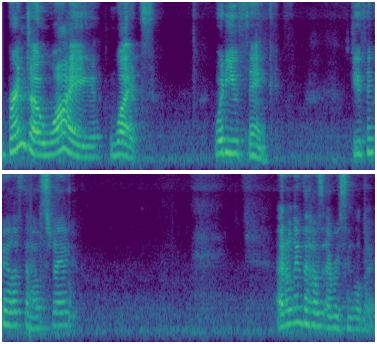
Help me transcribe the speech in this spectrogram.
Brenda, why? What? What do you think? Do you think I left the house today? I don't leave the house every single day.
